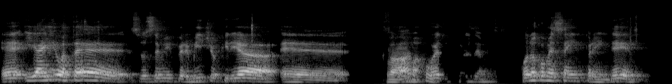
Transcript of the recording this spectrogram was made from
É, e aí eu até, se você me permite, eu queria é, falar Claro, uma pô. coisa, por exemplo, quando eu comecei a empreender,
